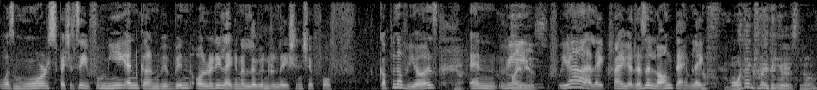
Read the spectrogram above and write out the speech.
was more special. See, for me and Karan, we've been already like in a live-in relationship for couple of years, Yeah. and we Five years. f- yeah, like five years. That's a long time. Like More than five years, no?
